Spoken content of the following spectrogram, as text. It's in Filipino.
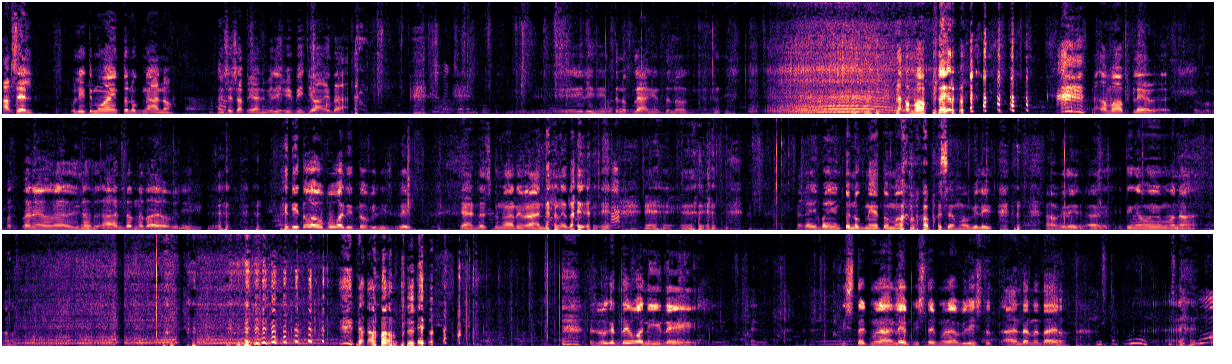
Axel, ulitin mo nga yung tunog na ano, yung sasakyan. Bilis, bibidyo ang kita. Bilis, yung tunog lang, yung tunog. Nakamapler. Nakamapler. Paano yun? Aandar na tayo. Bilis. dito ka, upo ka dito. Bilis, bilis. Yan, tapos kunwari maandar na tayo. Kakaiba yung tunog na ito mga papasa mo. Bilis. oh, bilis. Oh, tingnan mo yung ano. ah. Oh. Nakamapler. Mas maganda yung kanina eh. Start mo na, Lev. Start mo na, bilis. Tut- Aandar na tayo. Stop mo. Stop mo.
